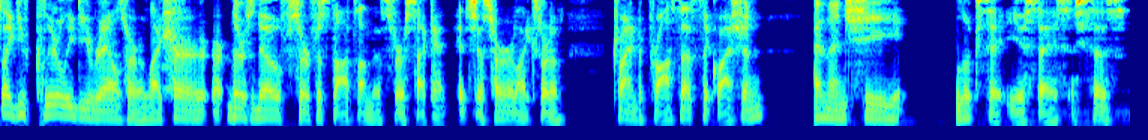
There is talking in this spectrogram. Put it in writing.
like you've clearly derailed her like her, her- there's no surface thoughts on this for a second it's just her like sort of trying to process the question. And then she looks at you, Stace, and she says,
